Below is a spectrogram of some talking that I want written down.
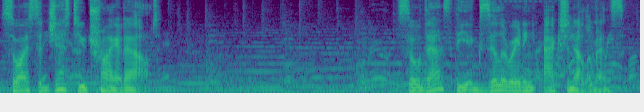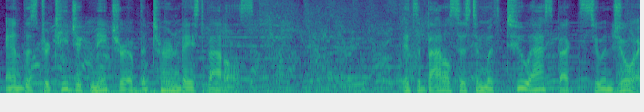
So I suggest you try it out. So that's the exhilarating action elements and the strategic nature of the turn-based battles. It's a battle system with two aspects to enjoy,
